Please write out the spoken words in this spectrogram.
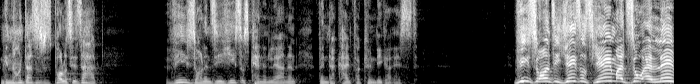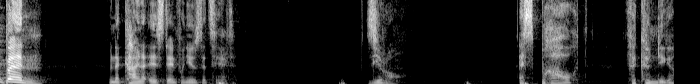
Und genau das ist, was Paulus hier sagt. Wie sollen sie Jesus kennenlernen, wenn da kein Verkündiger ist? Wie sollen sie Jesus jemals so erleben, wenn da keiner ist, der ihnen von Jesus erzählt? Zero. Es braucht Verkündiger.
